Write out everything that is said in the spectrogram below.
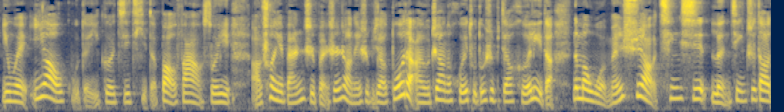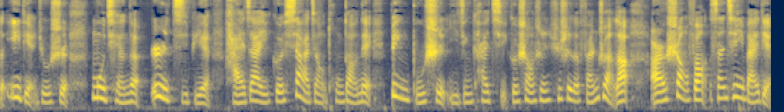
因为医药股的一个集体的爆发啊，所以啊创业板指本身涨的也是比较多的啊，有这样的回吐都是比较合理的。那么我们需要清晰冷静知道的一点就是，目前的日级别还在一个下降通道内，并不是已经开启一个上升趋势的反转了，而上方三千一百点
